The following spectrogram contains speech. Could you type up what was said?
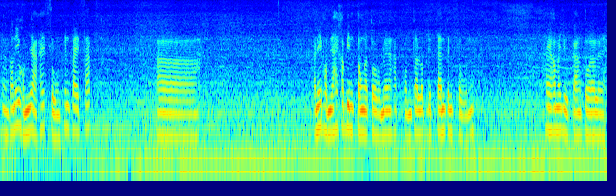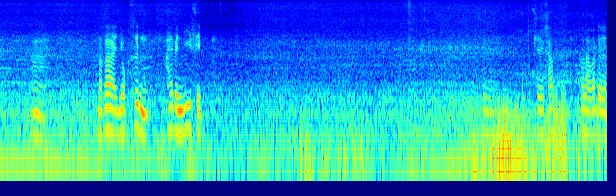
อย่างตอนนี้ผมอยากให้สูงขึ้นไปสักอ่ออันนี้ผมอยากให้เขาบินตรงกับตัวผมเลยนะครับ ผมจะลบดิสแตนเป็นศูนย์ให้เขามาอยู่กลางตัวเราเลย อ่า แล้วก็ยกขึ้นให้เป็นยี่สิบ โอ เคครับแล้วเราก็เดิน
